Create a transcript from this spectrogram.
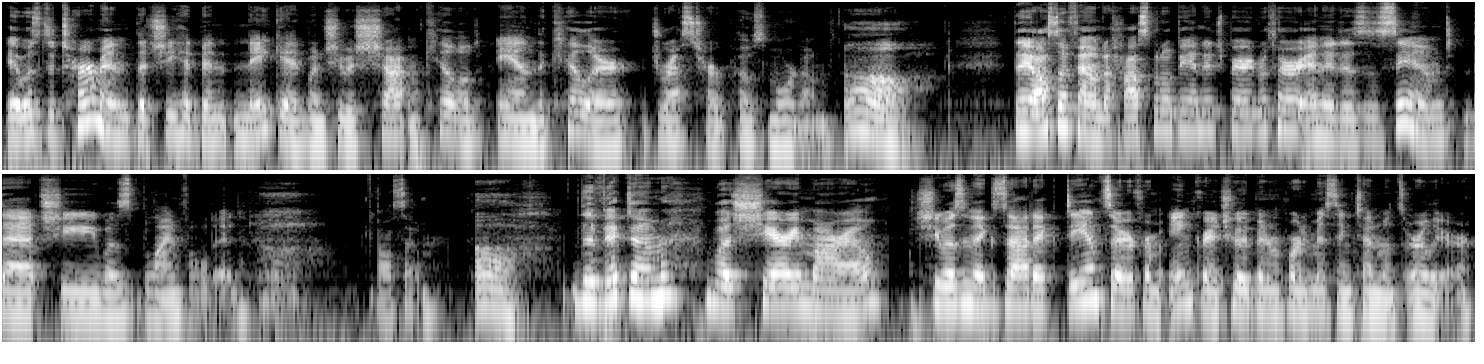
It was determined that she had been naked when she was shot and killed, and the killer dressed her post mortem. Oh, They also found a hospital bandage buried with her, and it is assumed that she was blindfolded. Also, oh, the victim was Sherry Morrow. She was an exotic dancer from Anchorage who had been reported missing 10 months earlier.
